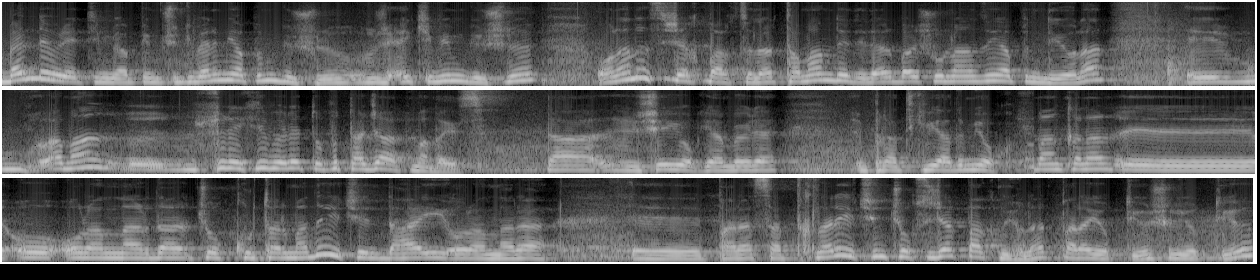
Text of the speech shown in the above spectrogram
Ben de üretim yapayım çünkü benim yapım güçlü, ekibim güçlü. Ona da sıcak baktılar. Tamam dediler, başvurularınızı yapın diyorlar. Ee, ama e, sürekli böyle topu taca atmadayız. Daha e, şey yok yani böyle pratik bir adım yok. Bankalar e, o oranlarda çok kurtarmadığı için daha iyi oranlara e, para sattıkları için çok sıcak bakmıyorlar. Para yok diyor, şu yok diyor.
